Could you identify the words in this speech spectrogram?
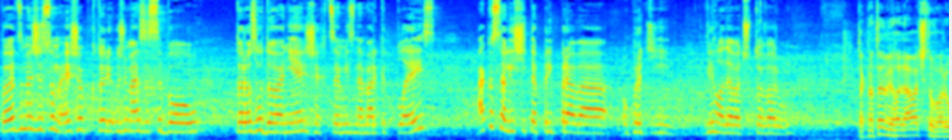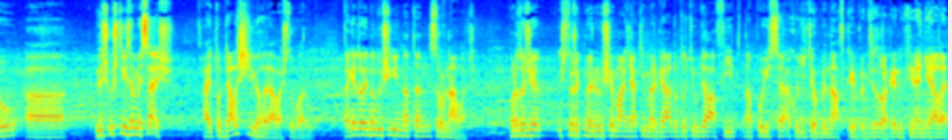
Povedzme, že som e-shop, ktorý už má za sebou to rozhodovanie, že chcem ísť na marketplace. Ako sa líši tá príprava oproti vyhľadávaču tovaru? Tak na ten vyhledávač tovaru, když už v té zemi seš a je to další vyhledávač tovaru, tak je to jednodušší jít na ten srovnávač. Protože, když to řeknu jednoduše, máš nějaký mergado, to ti udělá feed, napojíš se a chodí ti objednávky. Vím, že to tak jednoduchý není, ale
